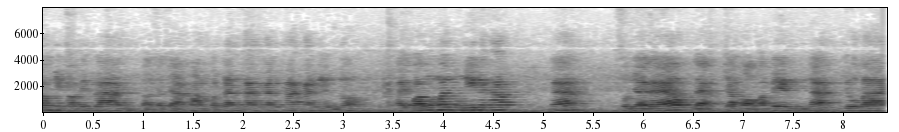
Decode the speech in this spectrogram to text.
ต้องมีความเป็นกลางปราศจากความกดดันทางการค้าการเงินเนาะไอความมุ่งมั่นตรงนี้นะครับนะส่วนใหญ่แล้วแลบจะออกมาเป็นนโยบาย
